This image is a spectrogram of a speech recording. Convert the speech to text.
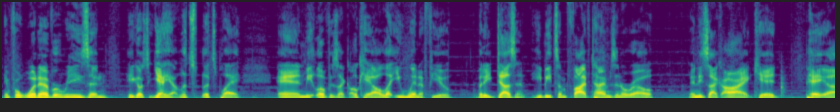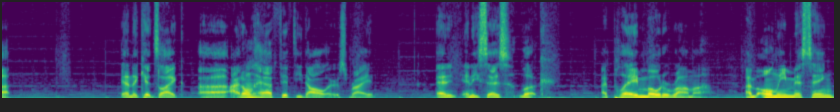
and for whatever reason, he goes, "Yeah, yeah, let's let's play." And Meatloaf is like, "Okay, I'll let you win a few," but he doesn't. He beats him five times in a row, and he's like, "All right, kid, pay up." And the kid's like, uh, "I don't have fifty dollars, right?" And and he says, "Look, I play Motorama. I'm only missing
